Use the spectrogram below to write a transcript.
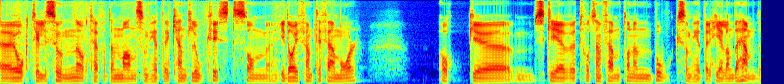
Eh, jag har åkt till Sunne och träffat en man som heter Kent Lokvist som idag är 55 år. Och eh, skrev 2015 en bok som heter Helande hämnd.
